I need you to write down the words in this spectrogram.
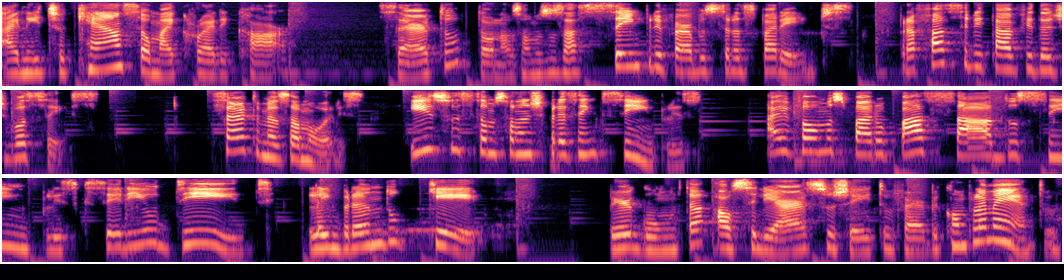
I need to cancel my credit card. Certo? Então nós vamos usar sempre verbos transparentes para facilitar a vida de vocês. Certo, meus amores? Isso estamos falando de presente simples. Aí vamos para o passado simples, que seria o did. Lembrando que Pergunta, auxiliar, sujeito, verbo e complemento.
